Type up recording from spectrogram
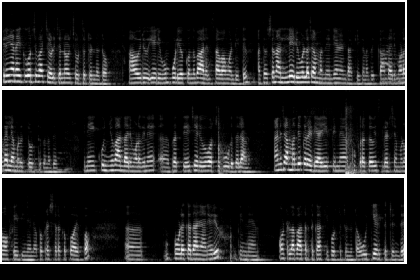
പിന്നെ ഞാൻ അതിലേക്ക് കുറച്ച് പച്ച വെളിച്ചെണ്ണ ഒഴിച്ചു കൊടുത്തിട്ടുണ്ട് കേട്ടോ. ആ ഒരു എരിവും പുളിയൊക്കെ ഒന്ന് ബാലൻസ് ആവാൻ വേണ്ടിയിട്ട്. അത്യാവശ്യം നല്ല എരിവുള്ള ചമ്മന്തി തന്നെയാണ് ഉണ്ടാക്കിയിരിക്കണത്. കാന്താരിമുളകല്ല നമ്മൾ ഇട്ട് കൊടുത്തിരിക്കുന്നത് പിന്നെ ഈ കുഞ്ഞു കാന്താരിമുളകിന് പ്രത്യേകിച്ച് എരിവ് കുറച്ച് കൂടുതലാണ്. അങ്ങനെ ചമ്മന്തിയൊക്കെ റെഡിയായി പിന്നെ കുക്കറൊക്കെ വിസിലടിച്ച് നമ്മൾ ഓഫ് ചെയ്തിരുന്നല്ലോ അപ്പോൾ പ്രഷറൊക്കെ പോയപ്പോൾ പൂളൊക്കെ അതാ ഞാനൊരു പിന്നെ ഓട്ടുള്ള പാത്രത്തേക്ക് ആക്കി കൊടുത്തിട്ടുണ്ട് കേട്ടോ ഊറ്റിയെടുത്തിട്ടുണ്ട്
